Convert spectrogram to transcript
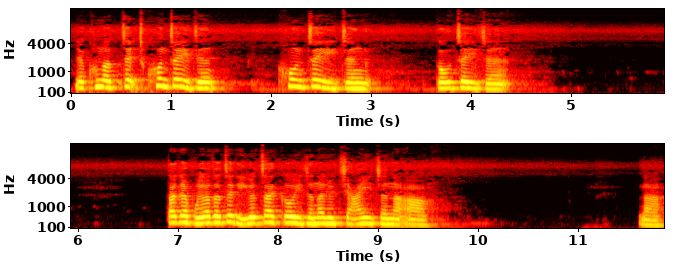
要空到这空这一针，空这一针，勾这一针。大家不要在这里又再勾一针，那就加一针了啊。那。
